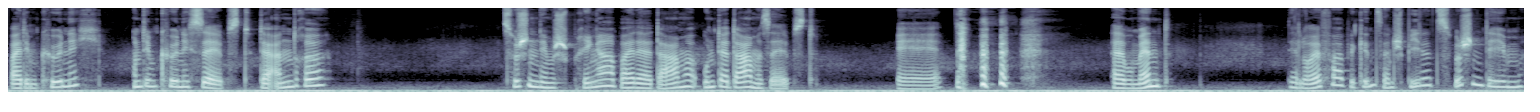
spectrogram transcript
bei dem König und dem König selbst. Der andere zwischen dem Springer bei der Dame und der Dame selbst. Äh. äh, Moment. Der Läufer beginnt sein Spiel zwischen dem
